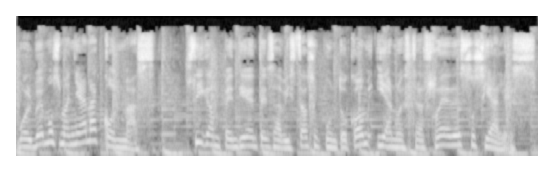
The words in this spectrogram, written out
Volvemos mañana con más. Sigan pendientes a vistazo.com y a nuestras redes sociales.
